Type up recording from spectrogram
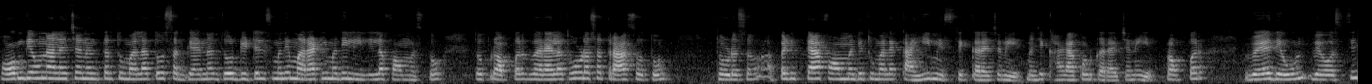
फॉर्म घेऊन आल्याच्यानंतर तुम्हाला तो सगळ्यांना जो डिटेल्समध्ये मराठीमध्ये लिहिलेला फॉर्म असतो तो प्रॉपर भरायला थोडासा त्रास होतो. थोडंसं पण त्या फॉर्ममध्ये तुम्हाला काही मिस्टेक करायच्या नाही आहेत म्हणजे खाडाखोड करायच्या नाही आहेत प्रॉपर वेळ देऊन व्यवस्थित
